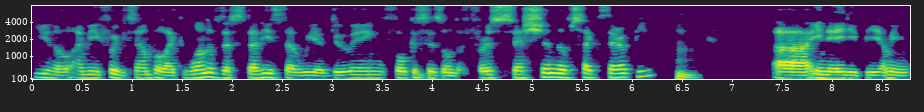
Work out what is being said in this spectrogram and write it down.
you know, I mean, for example, like one of the studies that we are doing focuses mm. on the first session of psychotherapy mm. uh, in ADP. I mean,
